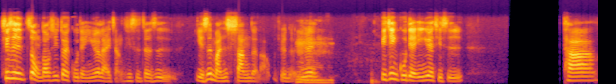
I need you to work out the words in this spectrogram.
其实这种东西对古典音乐来讲，其实真的是。也是蛮伤的啦，我觉得，因为毕竟古典音乐其实它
